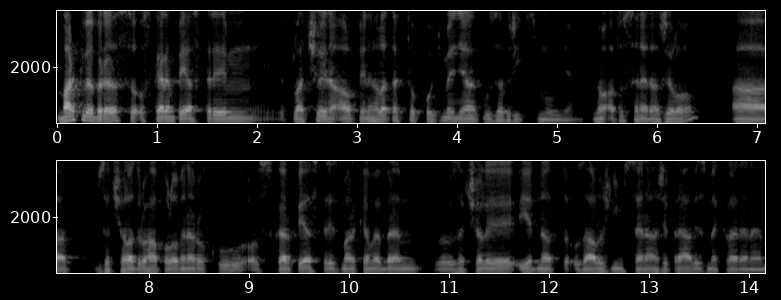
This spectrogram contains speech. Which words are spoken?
Mark Webber s Oskarem Piastrym tlačili na Alpin, hele, tak to pojďme nějak uzavřít smluvně. No a to se nedařilo a začala druhá polovina roku. Oscar Piastri s Markem Weberem začali jednat o záložním scénáři právě s McLarenem.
